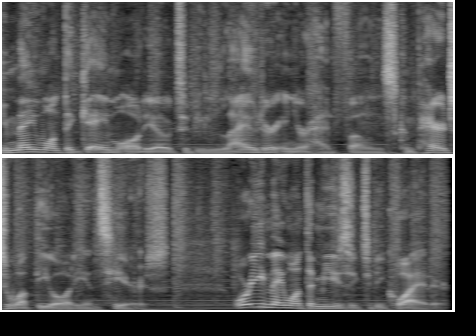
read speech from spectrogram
you may want the game audio to be louder in your headphones compared to what the audience hears. Or you may want the music to be quieter.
